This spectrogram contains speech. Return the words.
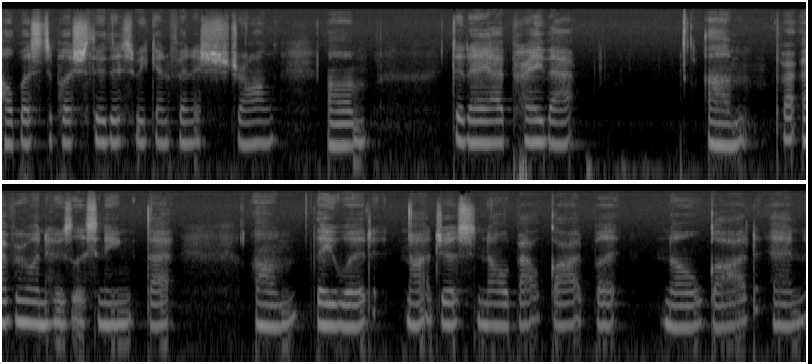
help us to push through this week and finish strong. Um, today, I pray that for everyone who's listening, that um, they would not just know about God, but know God and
